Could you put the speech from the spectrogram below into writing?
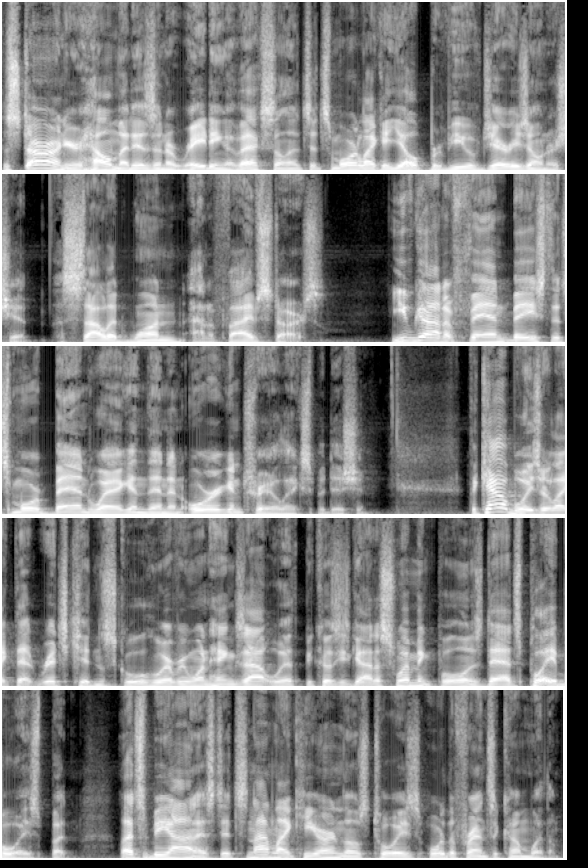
The star on your helmet isn't a rating of excellence, it's more like a Yelp review of Jerry's ownership a solid one out of five stars. You've got a fan base that's more bandwagon than an Oregon Trail expedition. The Cowboys are like that rich kid in school who everyone hangs out with because he's got a swimming pool and his dad's Playboys, but let's be honest, it's not like he earned those toys or the friends that come with him.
